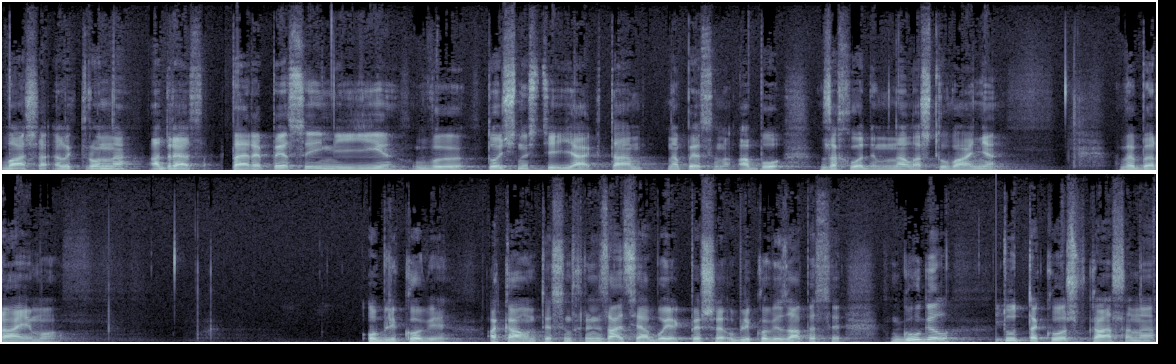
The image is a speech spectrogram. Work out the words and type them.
ваша електронна адреса. Переписуємо її в точності, як там написано. Або заходимо в налаштування, вибираємо облікові аккаунти синхронізації, або, як пише, облікові записи Google. Тут також вказана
